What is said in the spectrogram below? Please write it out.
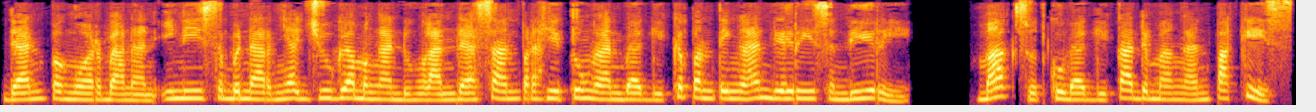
Dan pengorbanan ini sebenarnya juga mengandung landasan perhitungan bagi kepentingan diri sendiri. Maksudku bagi kademangan Pakis.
